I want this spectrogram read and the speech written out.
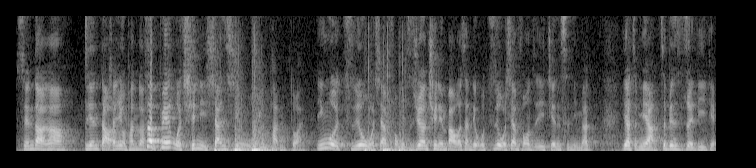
时间到了啊！时间到了相信我判断。这边我请你相信我的判断，因为只有我像疯子，就像去年八二三点，我只有我像疯子一坚持，你们要要怎么样？这边是最低点，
